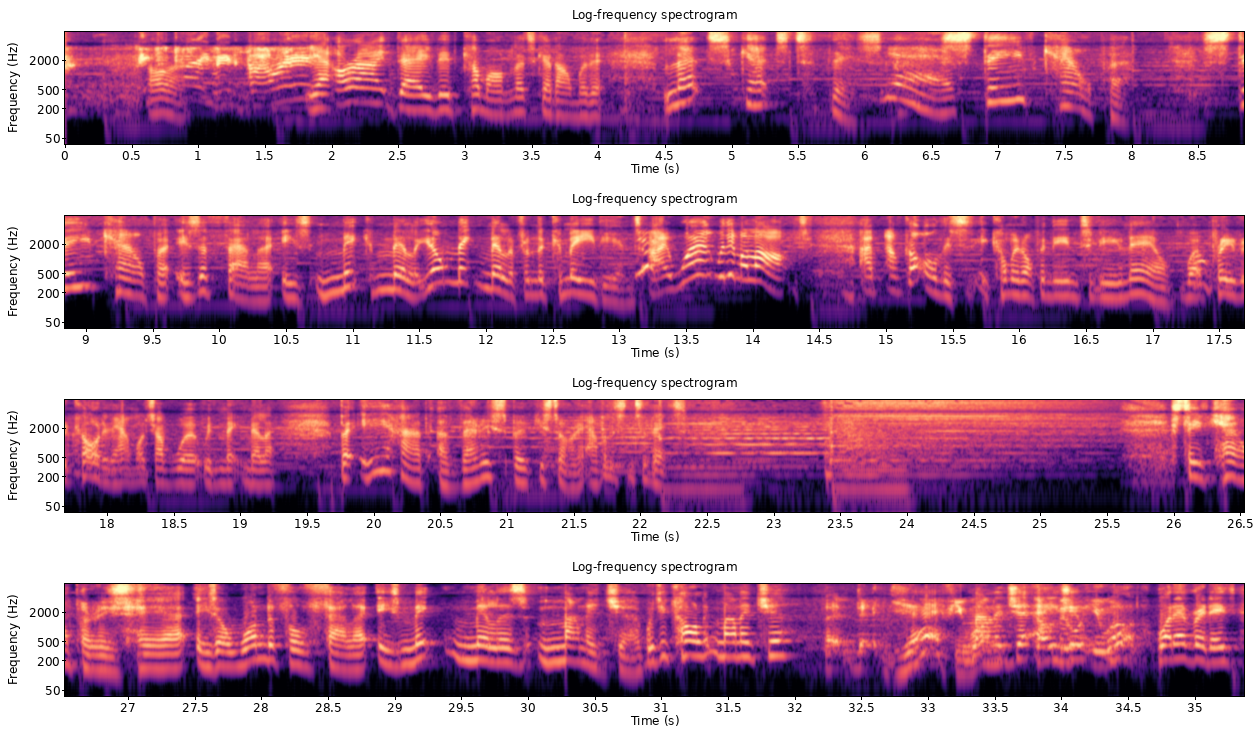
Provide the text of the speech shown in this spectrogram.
It's All right. David Bowie. Yeah, all right, David, come on, let's get on with it. Let's get to this. Yes. Steve Cowper. Steve Cowper is a fella. He's Mick Miller. You know Mick Miller from the Comedians. I work with him a lot. I've, got all this coming up in the interview now. Well, pre-recorded how much I've worked with Mick Miller. But he had a very spooky story. Have a listen to this. Steve Cowper is here. He's a wonderful fella. He's Mick Miller's manager. Would you call it manager? Uh, yeah, if you want. manager, agent, what you want. whatever it is.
